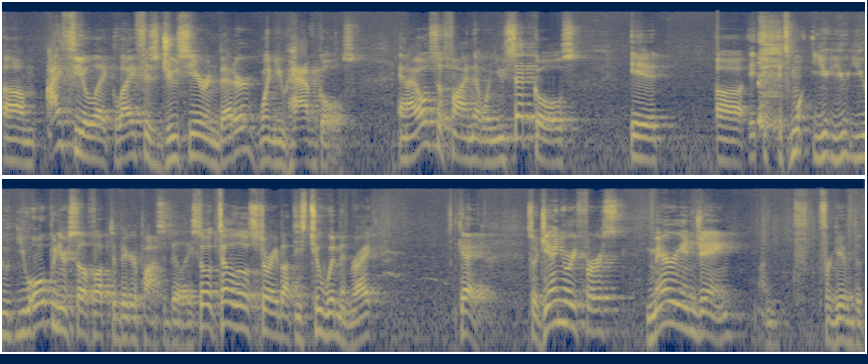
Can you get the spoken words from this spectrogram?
Um, I feel like life is juicier and better when you have goals. And I also find that when you set goals, it, uh, it it's more, you, you, you open yourself up to bigger possibilities. So I'll tell a little story about these two women, right? Okay, so January 1st, Mary and Jane, um, forgive the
